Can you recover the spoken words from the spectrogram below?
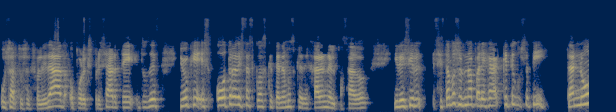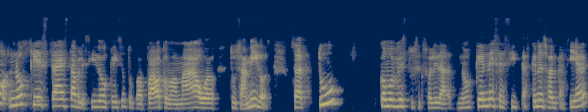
usar tu sexualidad o por expresarte. Entonces, yo creo que es otra de estas cosas que tenemos que dejar en el pasado y decir, si estamos en una pareja, ¿qué te gusta a ti? O sea, no, no qué está establecido, qué hizo tu papá o tu mamá o tus amigos. O sea, tú, ¿cómo vives tu sexualidad? ¿No? ¿Qué necesitas? ¿Tienes fantasías?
